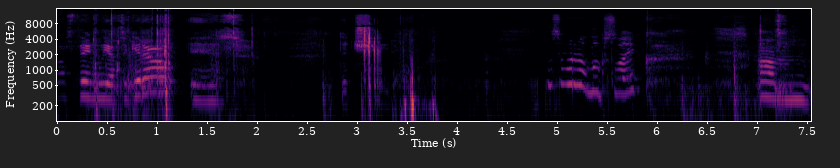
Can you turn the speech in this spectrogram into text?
Last thing we have to get out is the Cheeto. This is what it looks like. Um,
